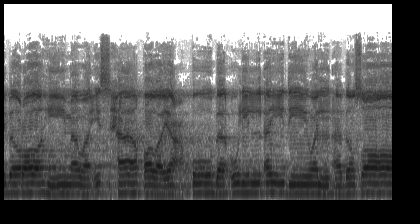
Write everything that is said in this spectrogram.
إبراهيم وإسحاق ويعقوب أولي الأيدي والأبصار.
